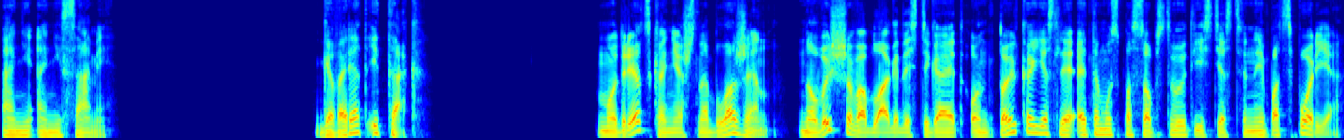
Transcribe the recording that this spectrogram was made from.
а не они сами. Говорят и так. Мудрец, конечно, блажен, но высшего блага достигает он только если этому способствуют естественные подспорья.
